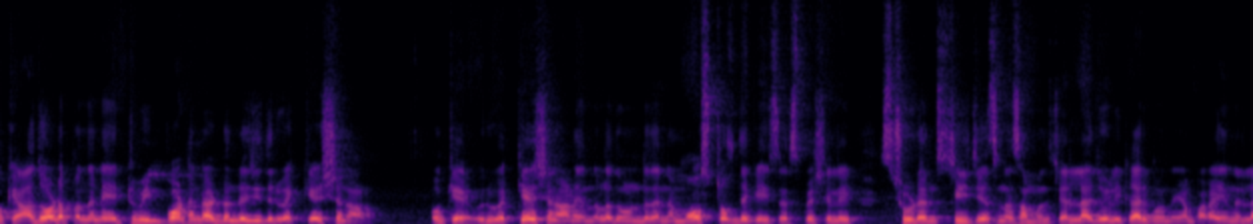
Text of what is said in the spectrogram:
ഓക്കെ അതോടൊപ്പം തന്നെ ഏറ്റവും ഇമ്പോർട്ടന്റ് അഡ്വാന്റേജ് ഇതൊരു വെക്കേഷനാണ് ഓക്കെ ഒരു വെക്കേഷൻ ആണ് എന്നുള്ളത് കൊണ്ട് തന്നെ most of the case especially students ടീച്ചേഴ്സിനെ സംബന്ധിച്ച് എല്ലാ ജോലിക്കാർക്കും എന്ന് ഞാൻ പറയുന്നില്ല.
